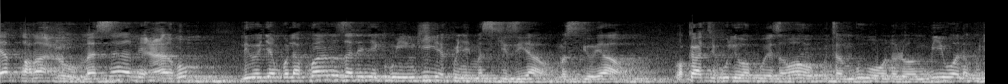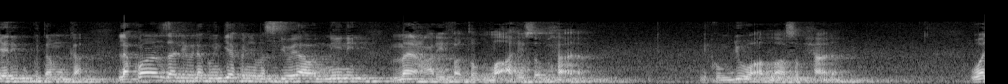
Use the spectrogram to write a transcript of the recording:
yaqra'u masami'ahum liwe jambo la kwanza lenye kuingia kwenye masikizi yao masikio yao wakati ule wa kuweza wao kutambua wanaloambiwa na kujaribu kutamka la kwanza liwe la kuingia kwenye masikio yao ni nini ma'rifatullah subhanahu ni kumjua Allah subhanahu wa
